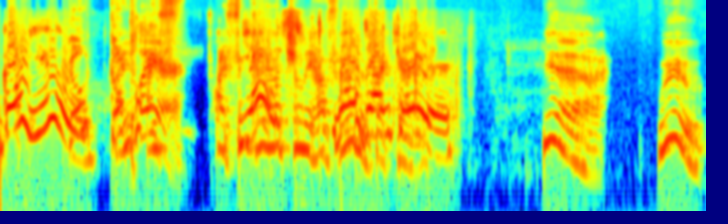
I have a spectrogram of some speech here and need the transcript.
go you. Go go I- player. I, I think you actually have well heard done that guy. player. Yeah. Woo.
